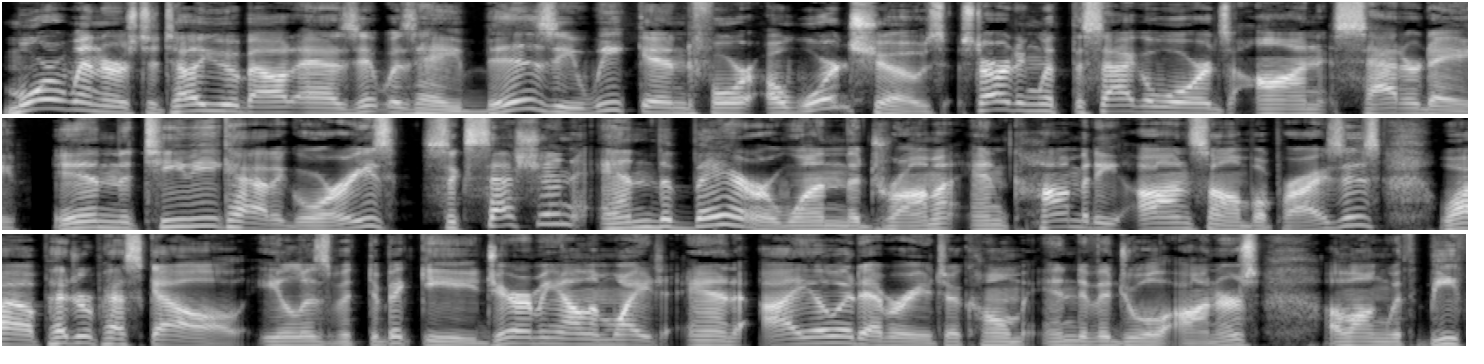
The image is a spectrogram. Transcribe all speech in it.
More winners to tell you about as it was a busy weekend for award shows, starting with the SAG Awards on Saturday. In the TV categories, Succession and The Bear won the drama and comedy ensemble prizes, while Pedro Pascal, Elizabeth Debicki, Jeremy Allen White, and Ayo Edebiri took home individual honors, along with Beef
